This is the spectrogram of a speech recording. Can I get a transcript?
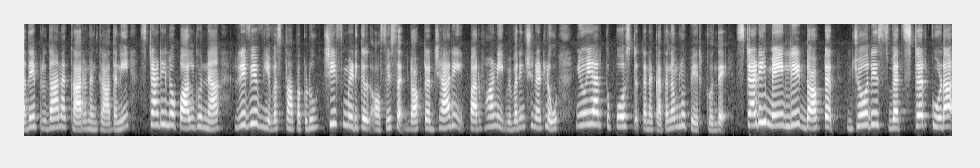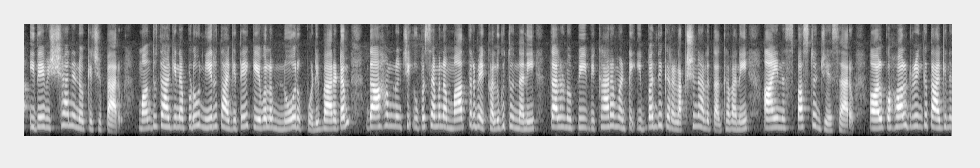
అదే ప్రధాన కారణం కాదని స్టడీలో పాల్గొన్న రివ్యూ వ్యవస్థాపకుడు చీఫ్ మెడికల్ ఆఫీసర్ డాక్టర్ జారీ పర్వాణి వివరించినట్లు న్యూయార్క్ పోస్ట్ తన కథనంలో పేర్కొంది. Study main lead doctor Joris Verster కూడా ఇదే విషయాన్ని నొక్కి చెప్పారు. మందు తాగినప్పుడు నీరు తాగితే కేవలం నోరు పొడిబారటం దాహం నుంచి ఉపశమనం మాత్రమే కలుగుతుందని తలనొప్పి వికారం వంటి ఇబ్బందికర లక్షణాలు తగ్గవని ఆయన స్పష్టం చేశారు. ఆల్కహాల్ డ్రింక్ తాగిన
